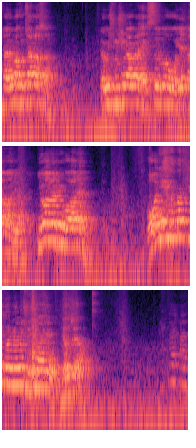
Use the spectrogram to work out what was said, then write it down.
자, 이만큼 잘랐어. 여기 중심각을 x도 이랬단 말이야. 이거 넓이 구하래. 원이 한 바퀴 돌면 중심각이 몇 도야? 108, 아,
